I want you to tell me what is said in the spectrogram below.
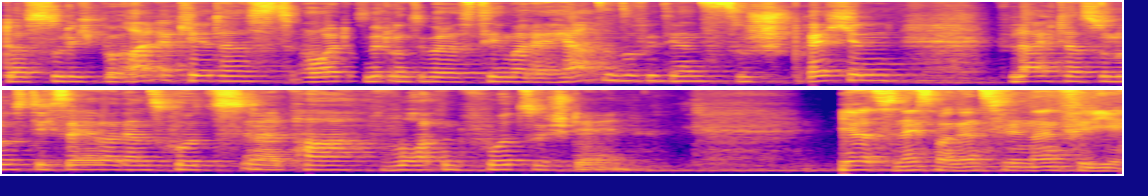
dass du dich bereit erklärt hast, heute mit uns über das Thema der Herzinsuffizienz zu sprechen. Vielleicht hast du Lust, dich selber ganz kurz in ein paar Worten vorzustellen. Ja, zunächst mal ganz vielen Dank für die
